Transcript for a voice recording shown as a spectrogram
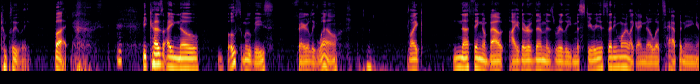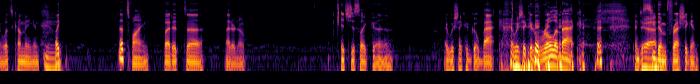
completely. But because I know both movies fairly well, like nothing about either of them is really mysterious anymore. Like I know what's happening and what's coming and Mm. like that's fine, but it uh, I don't know. It's just like uh, I wish I could go back. I wish I could roll it back and just see them fresh again.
